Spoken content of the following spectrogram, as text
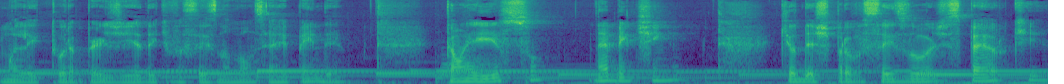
uma leitura perdida e que vocês não vão se arrepender. Então é isso, né, Bentinho? Que eu deixo para vocês hoje. Espero que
